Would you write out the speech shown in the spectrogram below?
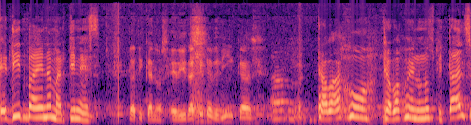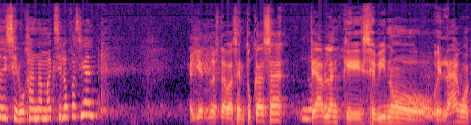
Edith Baena Martínez. Platícanos, Edith, ¿a qué te dedicas? trabajo, trabajo en un hospital, soy cirujana maxilofacial. Ayer no estabas en tu casa, te hablan que se vino el agua,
